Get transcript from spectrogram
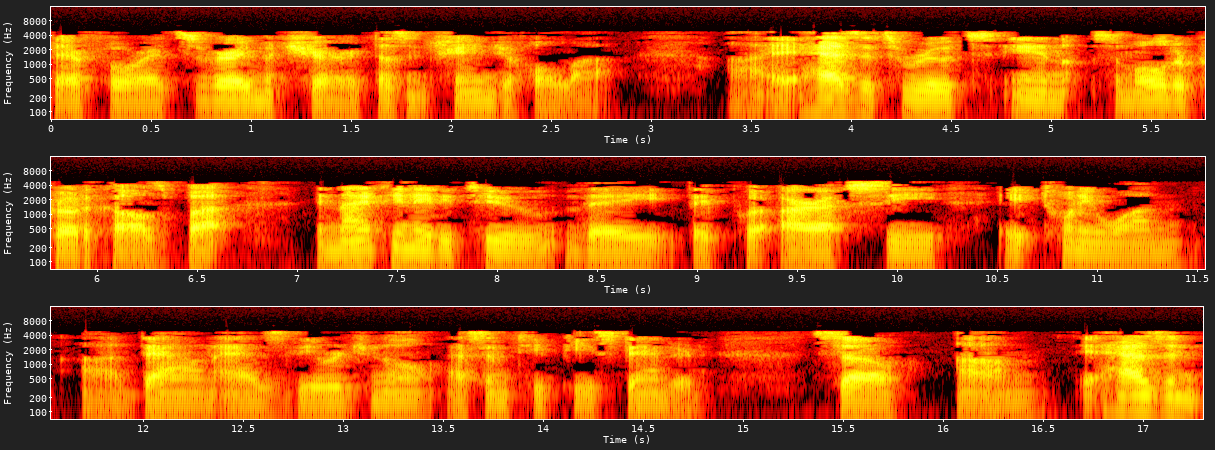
therefore it's very mature. It doesn't change a whole lot. Uh, it has its roots in some older protocols, but in 1982 they they put RFC 821 uh, down as the original SMTP standard. So um, it hasn't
